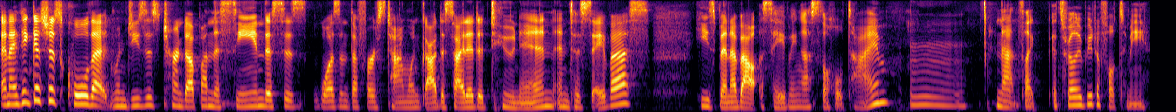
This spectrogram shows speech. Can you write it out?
and I think it's just cool that when Jesus turned up on the scene, this is wasn't the first time when God decided to tune in and to save us. He's been about saving us the whole time. Mm. And that's like it's really beautiful to me.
